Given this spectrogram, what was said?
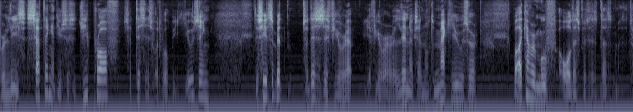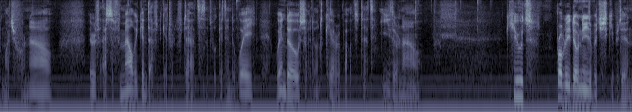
release setting. It uses gprof. So this is what we'll be using. You see, it's a bit. So this is if you're a, if you're a Linux and not a Mac user. Well, I can remove all this, but it doesn't matter too much for now. Here is SFML, we can definitely get rid of that. That will get in the way. Windows, I don't care about that either now. Qt, probably don't need it, but just keep it in.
